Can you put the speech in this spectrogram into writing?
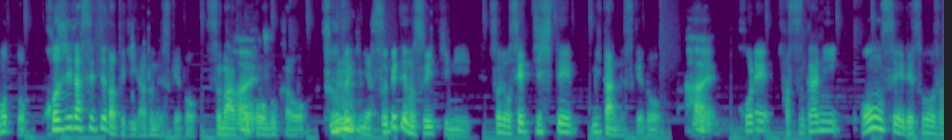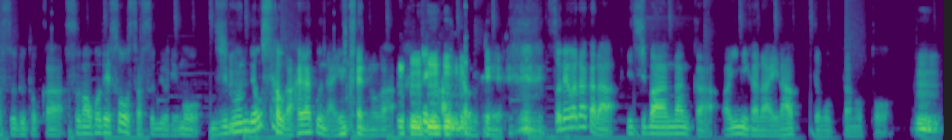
もっとこじらせてた時があるんですけど、スマートフォーム化を。その時には全てのスイッチにそれを設置してみたんですけど、はい。これ、さすがに音声で操作するとか、スマホで操作するよりも、自分で押した方が早くないみたいなのが 結構あったので、それはだから、一番なんかあ意味がないなって思ったのと、うん。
